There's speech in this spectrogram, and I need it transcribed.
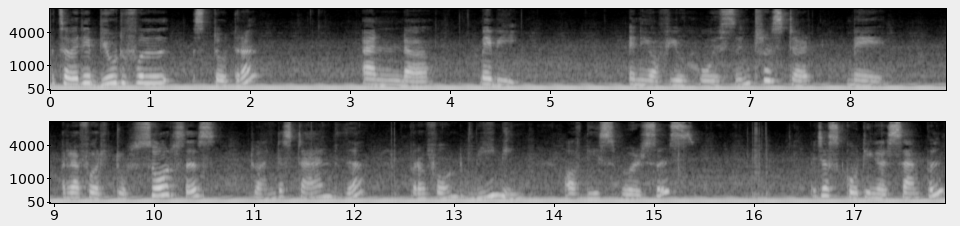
it's a very beautiful stotra, and uh, maybe any of you who is interested may refer to sources to understand the profound meaning of these verses. Just quoting a sample.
